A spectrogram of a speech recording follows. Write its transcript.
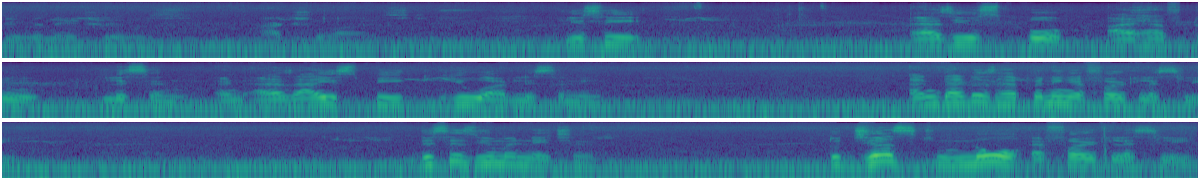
human nature is actualized? You see, as you spoke, I have to listen, and as I speak, you are listening. And that is happening effortlessly. This is human nature. To just know effortlessly.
